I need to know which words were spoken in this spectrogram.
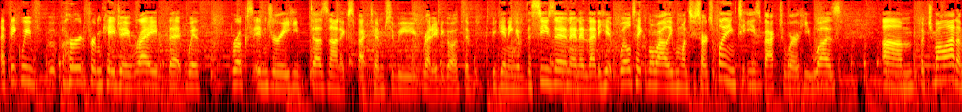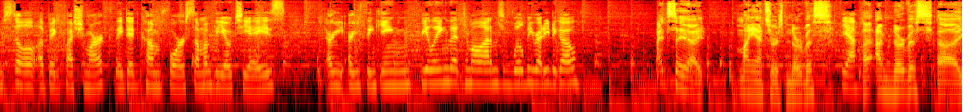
I think we've heard from KJ Wright that with Brooks' injury, he does not expect him to be ready to go at the beginning of the season, and that it will take him a while, even once he starts playing, to ease back to where he was. Um, but Jamal Adams still a big question mark. They did come for some of the OTAs. Are you are you thinking, feeling that Jamal Adams will be ready to go? I'd say I, my answer is nervous. Yeah. I, I'm nervous. Uh,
